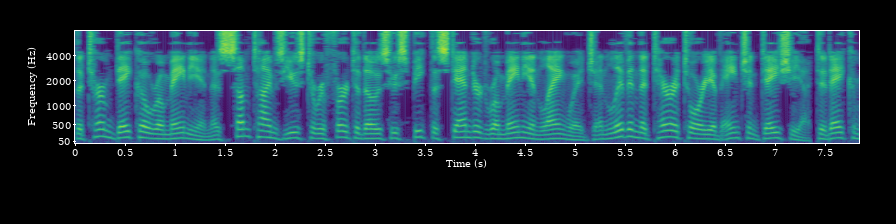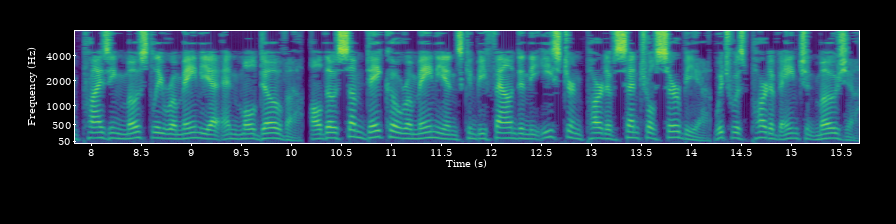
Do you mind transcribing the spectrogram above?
the term Daco-Romanian is sometimes used to refer to those who speak the standard Romanian language and live in the territory of ancient Dacia today comprising mostly Romania and Moldova, although some Daco-Romanians can be found in the eastern part of central Serbia which was part of ancient Moesia.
